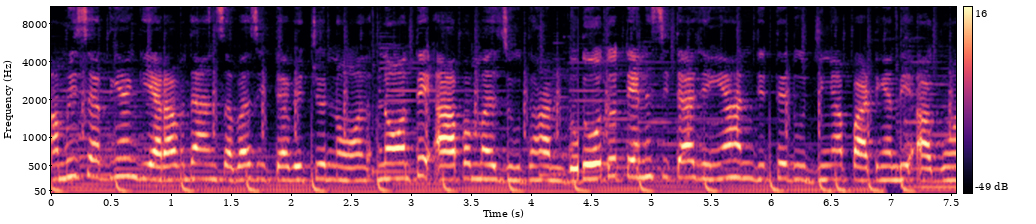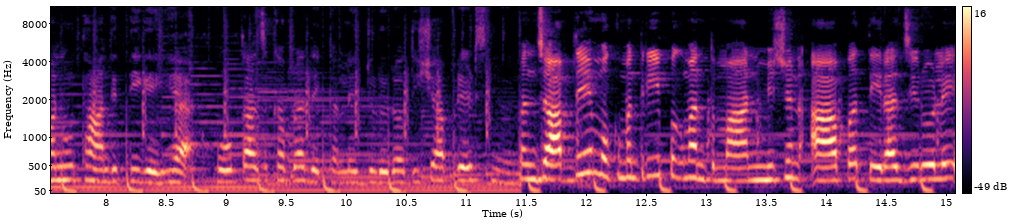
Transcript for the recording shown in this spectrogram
ਅੰਮ੍ਰਿਤਸਰ ਦੀਆਂ 11 ਵਿਧਾਨ ਸਭਾ ਸੀਟਾਂ ਵਿੱਚੋਂ 9 9 ਤੇ ਆਪ ਮੌਜੂਦ ਹਨ। ਦੋ ਤੋਂ ਤਿੰਨ ਸੀਟਾਂ ਅਜਿਹੀਆਂ ਹਨ ਜਿੱਥੇ ਦੂਜੀਆਂ ਪਾਰਟੀਆਂ ਦੇ ਆਗੂਆਂ ਨੂੰ ਥਾਂ ਦਿੱਤੀ ਗਈ ਹੈ। ਹੋਰ ਤਾਜ਼ਾ ਖਬਰਾਂ ਦੇਖਣ ਲਈ ਜੁੜੇ ਰਹੋ ਦਿਸ਼ਾ ਅਪਡੇਟਸ ਪੰਜਾਬ ਦੇ ਮੁੱਖ ਮੰਤਰੀ ਭਗਵੰਤ ਮਾਨ ਮਿਸ਼ਨ ਆਪ 13-0 ਲਈ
